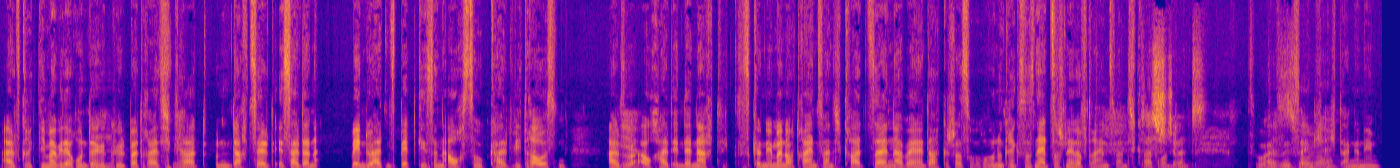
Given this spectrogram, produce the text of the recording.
Also kriegt die mal wieder runtergekühlt mhm. bei 30 Grad ja. und ein Dachzelt ist halt dann, wenn du halt ins Bett gehst, dann auch so kalt wie draußen. Also ja. auch halt in der Nacht. Es können immer noch 23 Grad sein, aber in der Dachgeschosswohnung kriegst du es nicht so schnell auf 23 Grad das runter. Stimmt. So, also ist, ist eigentlich wahr. echt angenehm.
